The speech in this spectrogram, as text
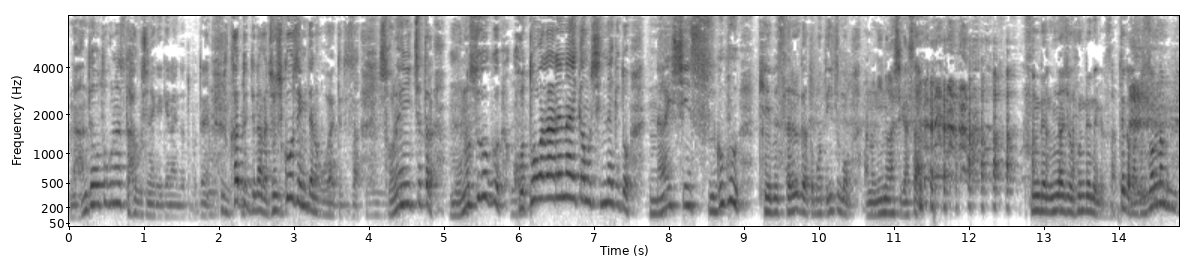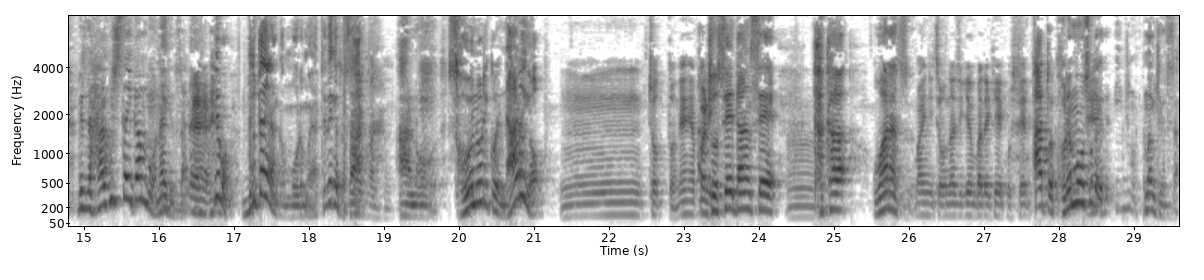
なんで男のやつとハグしなきゃいけないんだと思ってね。かといってなんか女子高生みたいな子がやっててさ、それに行っちゃったら、ものすごく断られないかもしれないけど、内心すごく軽蔑されるかと思って、いつもあの二の足がさ、踏んでる、二の足を踏んでんだけどさ。てかまあそんな、別にハグしたい願望はないけどさ。ええでも、舞台なんかも俺もやってたけどさあの、そういうノリこれなるよ。うーん、ちょっとね、やっぱり。女性男性うん、関わらず。毎日同じ現場で稽古して。あと、これもそうだけど、いつも前見てください。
